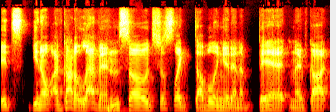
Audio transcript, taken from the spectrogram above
it's you know I've got 11, so it's just like doubling it in a bit, and I've got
